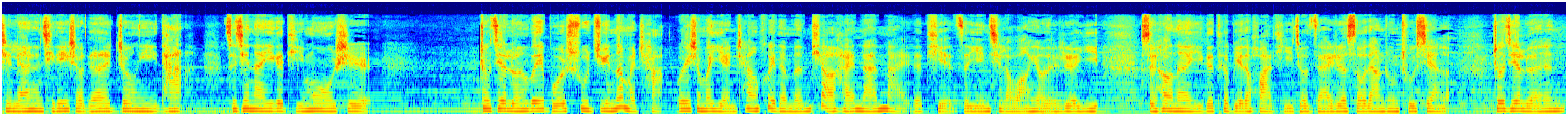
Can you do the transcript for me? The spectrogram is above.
是梁咏琪的一首歌《中意他》。最近呢，一个题目是周杰伦微博数据那么差，为什么演唱会的门票还难买的帖子引起了网友的热议。随后呢，一个特别的话题就在热搜当中出现了：周杰伦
